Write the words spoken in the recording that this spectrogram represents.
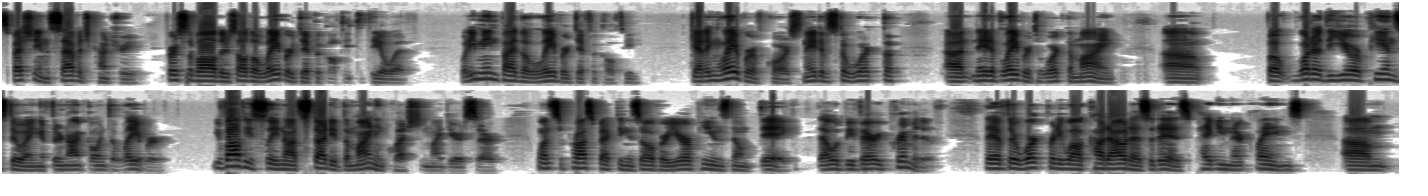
especially in a savage country. First of all, there's all the labor difficulty to deal with. What do you mean by the labor difficulty? Getting labor, of course. Natives to work the uh, native labor to work the mine. Uh, but what are the Europeans doing if they're not going to labor? You've obviously not studied the mining question, my dear sir. Once the prospecting is over, Europeans don't dig. That would be very primitive. They have their work pretty well cut out as it is, pegging their claims um,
